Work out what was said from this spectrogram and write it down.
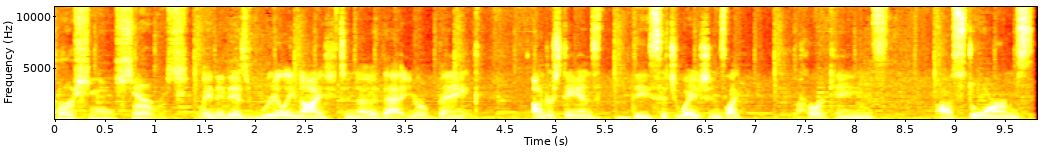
personal service. And it is really nice to know that your bank understands these situations like hurricanes, uh, storms,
